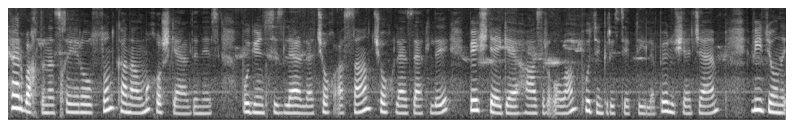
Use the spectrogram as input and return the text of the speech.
Hər vaxtınız xeyir olsun. Kanalıma xoş gəldiniz. Bu gün sizlərlə çox asan, çox ləzzətli, 5 dəqiqəyə hazır olan pudinq resepti ilə bölüşəcəm. Videonu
